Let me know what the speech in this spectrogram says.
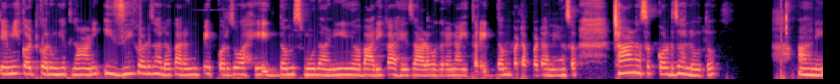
ते मी कट करून घेतलं आणि इझी कट झालं. कारण पेपर जो आहे एकदम स्मूथ आणि बारीक आहे जाड वगैरे नाही तर एकदम पटापट आणि असं छान असं कट झालं होतं. आणि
